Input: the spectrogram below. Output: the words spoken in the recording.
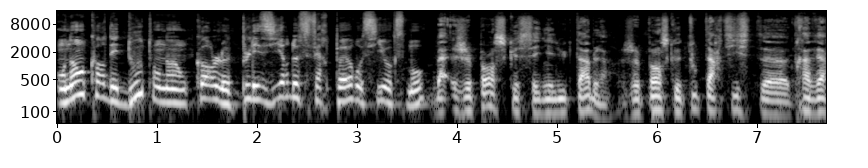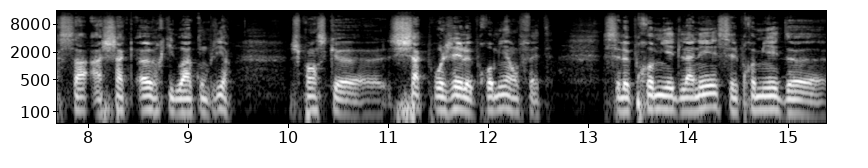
On a encore des doutes, on a encore le plaisir de se faire peur aussi, Oxmo? Bah, je pense que c'est inéluctable. Je pense que tout artiste traverse ça à chaque œuvre qu'il doit accomplir. Je pense que chaque projet est le premier en fait. C'est le premier de l'année, c'est le premier de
